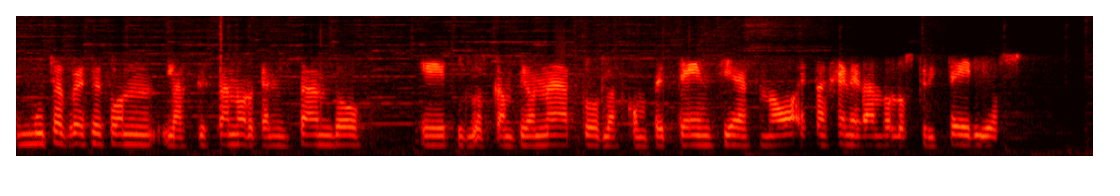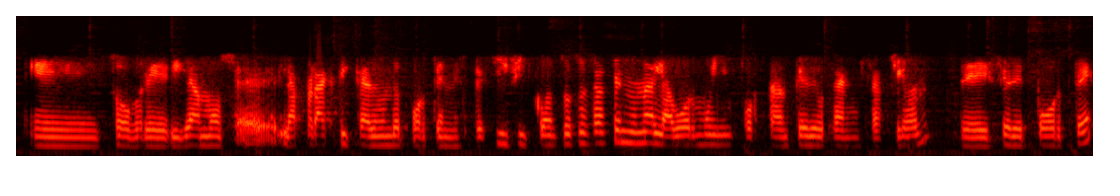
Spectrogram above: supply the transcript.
muchas veces son las que están organizando eh, pues los campeonatos, las competencias, ¿no? Están generando los criterios eh, sobre, digamos, eh, la práctica de un deporte en específico. Entonces hacen una labor muy importante de organización de ese deporte.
